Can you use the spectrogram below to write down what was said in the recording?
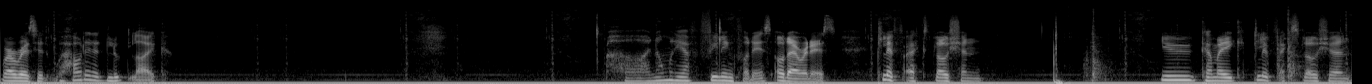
where is it? How did it look like? Oh, I normally have a feeling for this. Oh, there it is. Cliff explosion. You can make cliff explosion.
